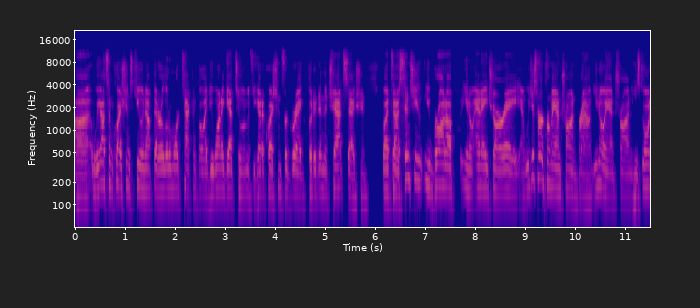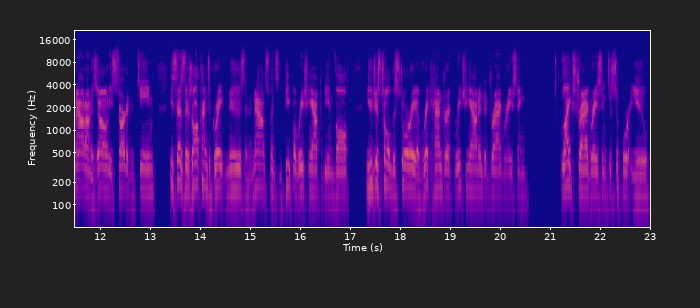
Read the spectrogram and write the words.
Uh, we got some questions queuing up that are a little more technical. I do want to get to them. If you got a question for Greg, put it in the chat section. But uh, since you you brought up, you know, NHRA, and we just heard from Antron Brown. You know, Antron, he's going out on his own. He started a team. He says there's all kinds of great news and announcements and people reaching out to be involved. You just told the story of Rick Hendrick reaching out into drag racing, likes drag racing to support you.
